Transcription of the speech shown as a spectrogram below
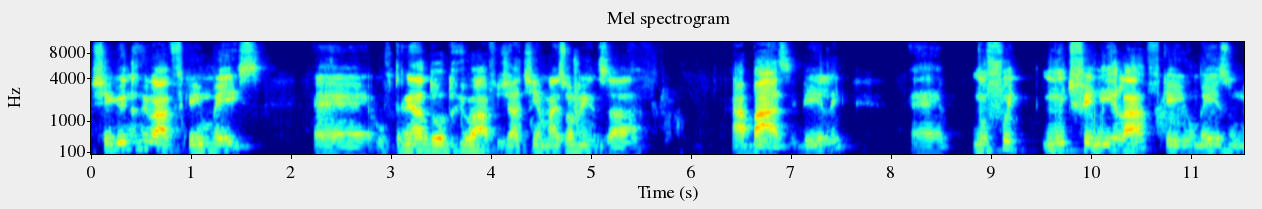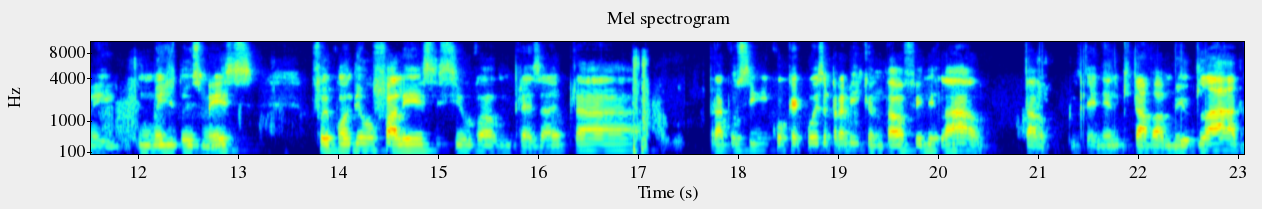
Cheguei no Rio Ave, fiquei um mês. É, o treinador do Rio Ave já tinha mais ou menos a, a base dele. É, não fui muito feliz lá, fiquei um mês, um mês, um mês de dois meses. Foi quando eu falei esse Silva, o empresário, para conseguir qualquer coisa para mim, que eu não estava feliz lá, estava entendendo que estava meio de lado.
